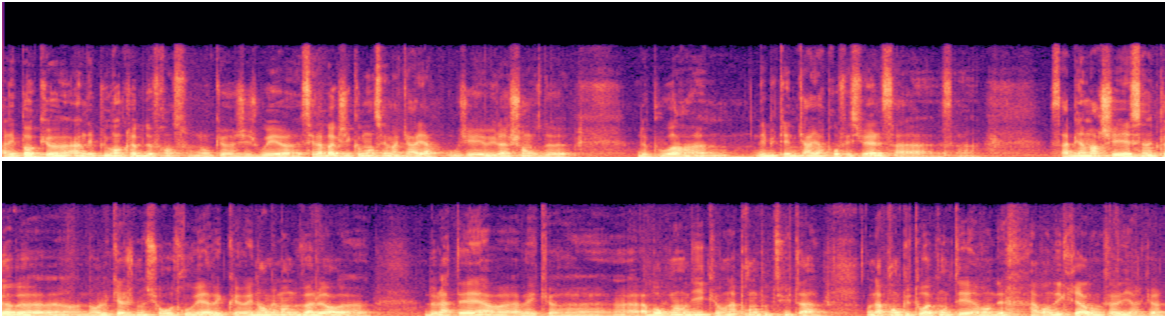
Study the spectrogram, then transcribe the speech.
à l'époque euh, un des plus grands clubs de France. Donc euh, j'ai joué, euh, c'est là-bas que j'ai commencé ma carrière, où j'ai eu la chance de, de pouvoir débuter une carrière professionnelle. Ça, ça, a bien marché. C'est un club dans lequel je me suis retrouvé avec énormément de valeurs de la terre. Avec, à Bourgoin, on dit qu'on apprend tout de suite à... On apprend plutôt à compter avant d'écrire, donc ça veut dire que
